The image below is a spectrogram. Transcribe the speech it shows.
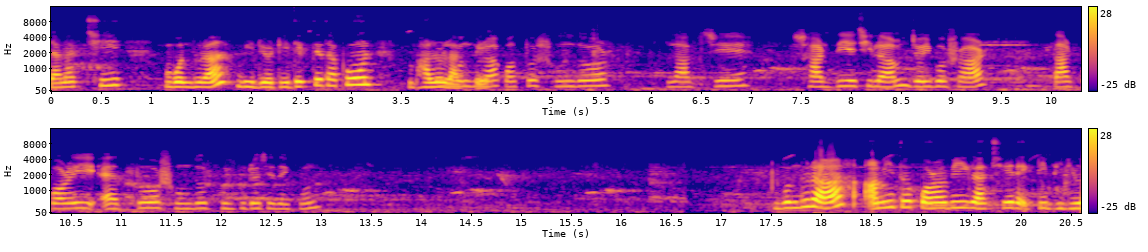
জানাচ্ছি। বন্ধুরা ভিডিওটি দেখতে থাকুন ভালো লাগবে। বন্ধুরা কত সুন্দর লাগছে। সার দিয়েছিলাম জৈব সার তারপরেই এত সুন্দর ফুল ফুটেছে দেখুন। বন্ধুরা, আমি তো করবি গাছের একটি ভিডিও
